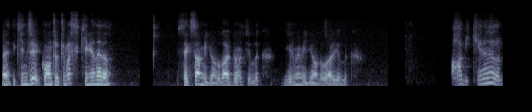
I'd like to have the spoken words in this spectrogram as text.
Evet ikinci kontratımız Kenyon Allen. 80 milyon dolar 4 yıllık 20 milyon dolar yıllık. Abi Kenan Allen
